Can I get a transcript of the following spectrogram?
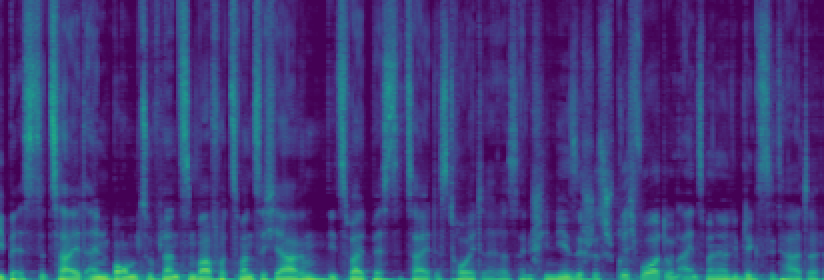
Die beste Zeit, einen Baum zu pflanzen, war vor 20 Jahren. Die zweitbeste Zeit ist heute. Das ist ein chinesisches Sprichwort und eins meiner Lieblingszitate.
